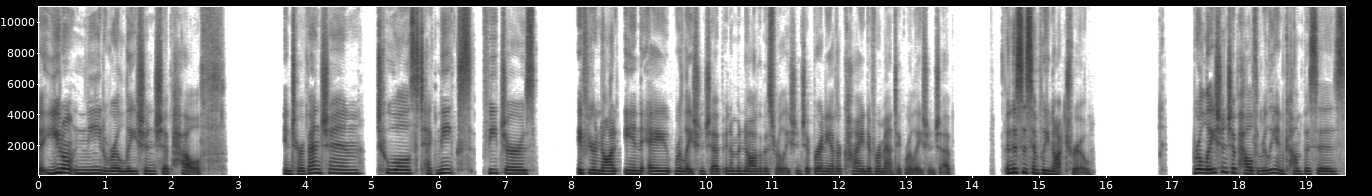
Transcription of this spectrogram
That you don't need relationship health, intervention, tools, techniques, features if you're not in a relationship, in a monogamous relationship, or any other kind of romantic relationship. And this is simply not true. Relationship health really encompasses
